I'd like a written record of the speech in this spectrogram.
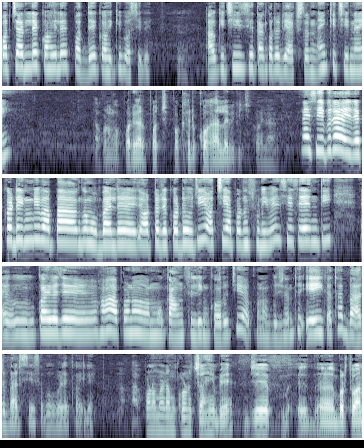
ପଚାରିଲେ କହିଲେ ପଦେ କହିକି ବସିବେ। ଆଉ କିଛି ସେ ତାଙ୍କର ରିଆକ୍ସନ ନାହିଁ କିଛି ନାହିଁ। ଆପଣଙ୍କ ପରିବାର ପକ୍ଷରୁ କୁହାହେଲେ ବି କିଛି କହିନାହାନ୍ତି। ନାଇଁ ସିଏ ପୁରା ରେକର୍ଡିଂ ବି ବାପାଙ୍କ ମୋବାଇଲରେ ଅଟୋ ରେକର୍ଡ ହଉଛି ଅଛି ଆପଣ ଶୁଣିବେ। ସିଏ ସେମିତି କହିବେ ଯେ ହଁ ଆପଣ ମୁଁ କାଉନସିଲିଂ କରୁଛି ଆପଣ ବୁଝନ୍ତୁ। ଏଇ କଥା ବାର ବାର ସିଏ ସବୁବେଳେ କହିଲେ। ଆପଣ ମ୍ୟାଡାମ କଣ ଚାହିଁବେ ଯେ ଏ, ଏ, ବର୍ତ୍ତମାନ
